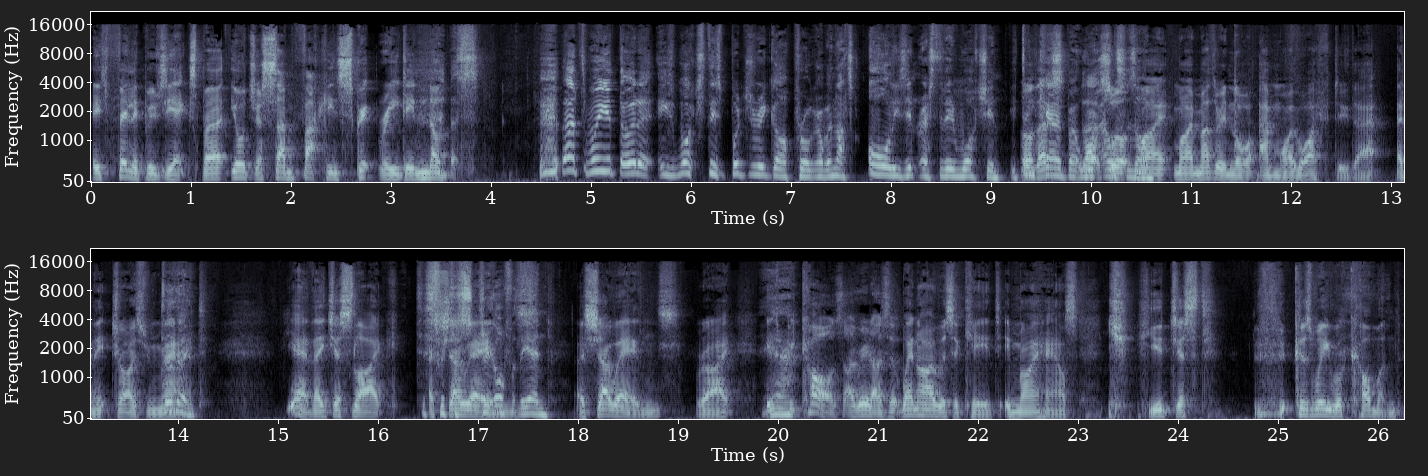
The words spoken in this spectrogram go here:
It's Philip who's the expert. You're just some fucking script reading nonce. That's weird, though, isn't it? He's watched this Budgerigar program, and that's all he's interested in watching. He doesn't care about what else is on. my, my mother-in-law and my wife do that, and it drives me Do mad. Yeah, they just like Just a show straight ends, off at the end. A show ends, right? It's Yeah. because I realised that when I was a kid in my house, you just because we were common,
